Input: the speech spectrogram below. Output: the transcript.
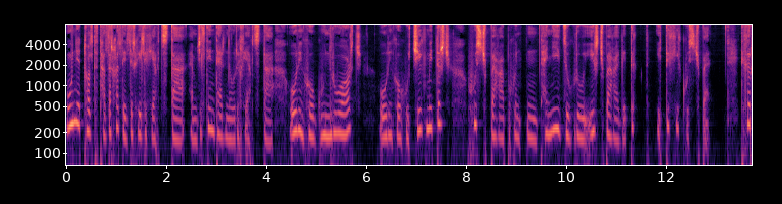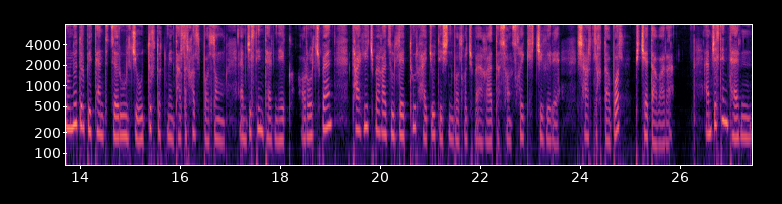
Үүний тулд талархал илэрхийлэх явцдаа, амжилтын тайрны өрөх явцдаа өөрийнхөө гүн рүү орж, өөрийнхөө хүчийг мэдэрч, хүсч байгаа бүхэнд нь таны зүг рүү ирж байгаа гэдэгт итгэхийг хүсэж байна. Тэгэхээр өнөөдөр би танд зориулж өдөр тутмын талархал болон амжилтын тарныг оруулж байна. Та хийж байгаа зүйлээ төр хажуу тийш нь болгож байгаад сонсхийг хичээгээрэй. Шаардлагатай бол бичээд аваарай. Амжилтын тайрн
